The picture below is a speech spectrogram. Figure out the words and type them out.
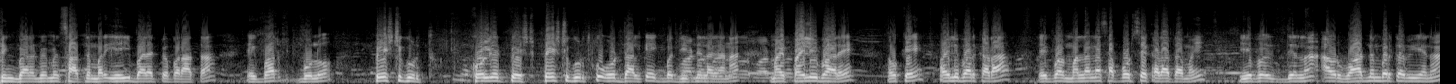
पिंक बैलेट पेपर में सात नंबर है यही बैलेट पेपर आता एक बार बोलो पेस्ट गुर्त कोलगेट पेस्ट पेस्ट गुर्त को वोट डाल के एक बार जीतने लगाना मैं पहली बार है ओके पहली बार खड़ा एक बार मल्लाना सपोर्ट से खड़ा था मैं ये ब- देना और वार्ड नंबर का भी है ना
